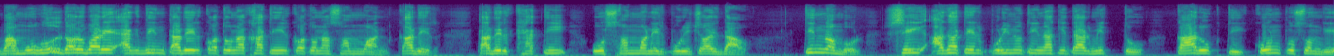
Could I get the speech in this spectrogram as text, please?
বা মুঘল দরবারে একদিন তাদের কত না খাতির, কত না সম্মান, কাদের? তাদের খ্যাতি ও সম্মানের পরিচয় দাও। তিন নম্বর, সেই আঘাতের পরিণতি নাকি তার মৃত্যু? কার উক্তি? কোন প্রসঙ্গে?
